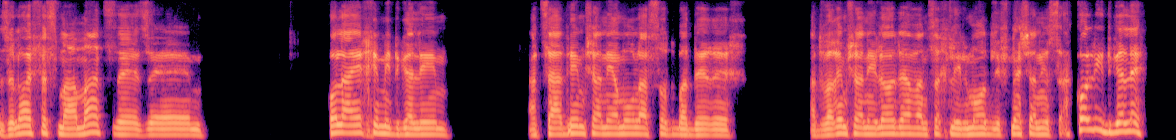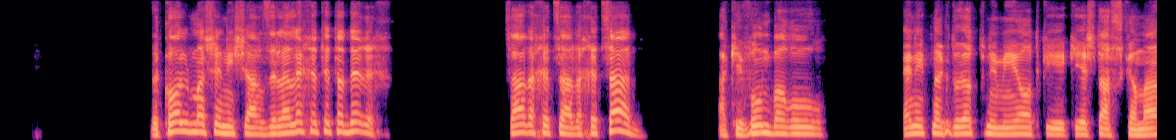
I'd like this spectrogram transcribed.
זה לא אפס מאמץ, זה, זה... כל האיכים מתגלים, הצעדים שאני אמור לעשות בדרך, הדברים שאני לא יודע ואני צריך ללמוד לפני שאני עושה, הכל יתגלה. וכל מה שנשאר זה ללכת את הדרך. צעד אחרי צעד אחרי צעד. הכיוון ברור, אין התנגדויות פנימיות כי, כי יש את ההסכמה,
